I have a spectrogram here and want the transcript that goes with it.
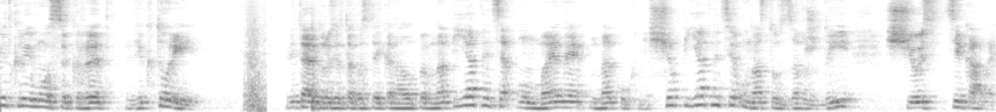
відкриємо секрет Вікторії. Вітаю, друзі та гостей каналу Певна П'ятниця. У мене на кухні. Щоп'ятниці у нас тут завжди щось цікаве.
